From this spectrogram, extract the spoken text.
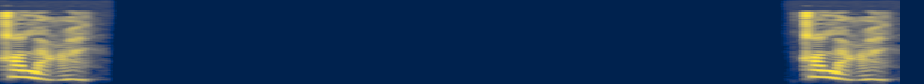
قلعة. قلعة.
